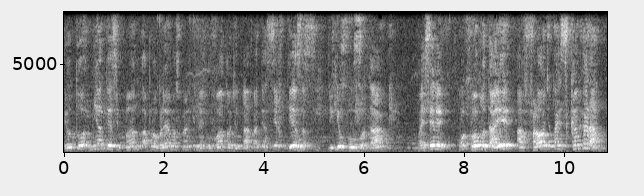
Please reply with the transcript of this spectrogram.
Eu estou me antecipando a problemas para o ano que vem. O voto auditável para ter a certeza de que o povo votar vai ser eleito. Como está aí, a fraude está escancarada.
